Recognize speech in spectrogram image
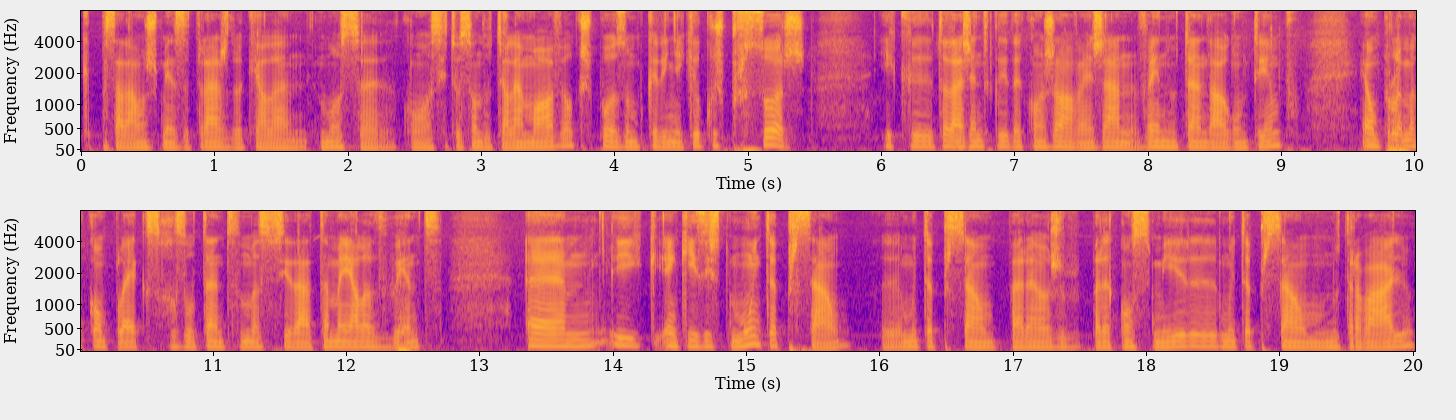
que passado há uns meses atrás daquela moça com a situação do telemóvel, que expôs um bocadinho aquilo que os professores e que toda a gente que lida com jovens já vem notando há algum tempo. É um problema complexo, resultante de uma sociedade também ela doente, um, e em que existe muita pressão, eh, muita pressão para, os, para consumir, muita pressão no trabalho,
